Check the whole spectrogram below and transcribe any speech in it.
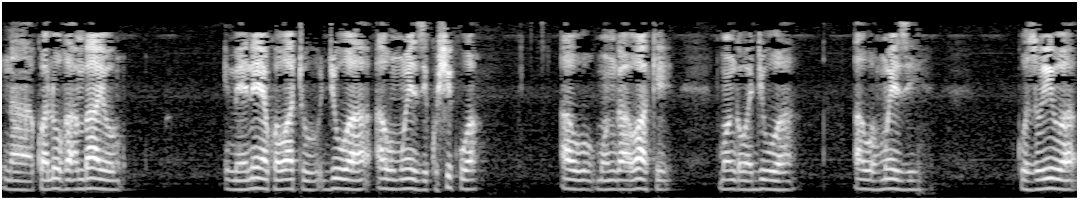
Na kwa lugha ambayo imeenea kwa watu jua au mwezi kushikwa au mwanga wake mwanga wa jua au wa mwezi kuzuiwa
